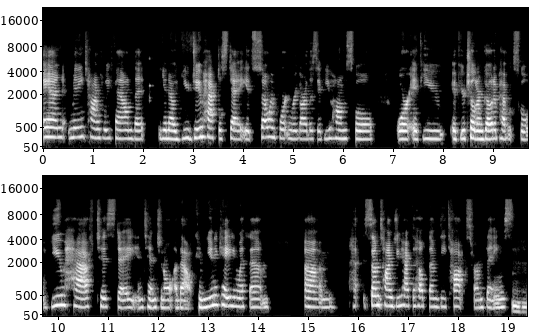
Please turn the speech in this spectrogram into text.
And many times we found that, you know, you do have to stay. It's so important, regardless if you homeschool or if you if your children go to public school, you have to stay intentional about communicating with them. Um, sometimes you have to help them detox from things. Mm-hmm.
